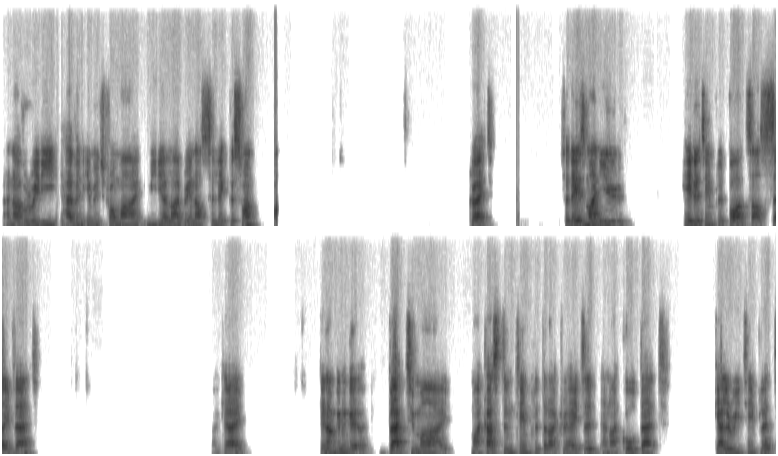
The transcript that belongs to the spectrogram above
And I've already have an image from my media library and I'll select this one. Great. So there's my new header template part. So I'll save that. Okay. Then I'm going to go back to my my custom template that I created, and I called that gallery template.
